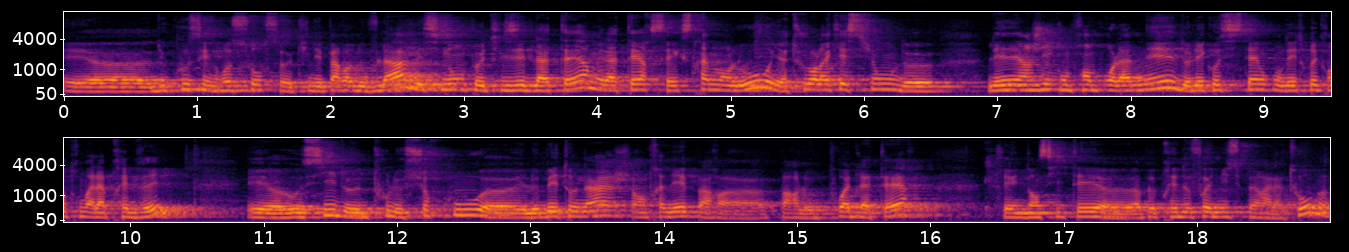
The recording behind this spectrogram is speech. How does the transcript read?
Et euh, du coup, c'est une ressource qui n'est pas renouvelable. Et sinon, on peut utiliser de la terre, mais la terre, c'est extrêmement lourd. Il y a toujours la question de l'énergie qu'on prend pour l'amener, de l'écosystème qu'on détruit quand on va la prélever et aussi de tout le surcoût et le bétonnage entraîné par, le poids de la terre, qui a une densité à peu près deux fois et demi supérieure à la tourbe.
